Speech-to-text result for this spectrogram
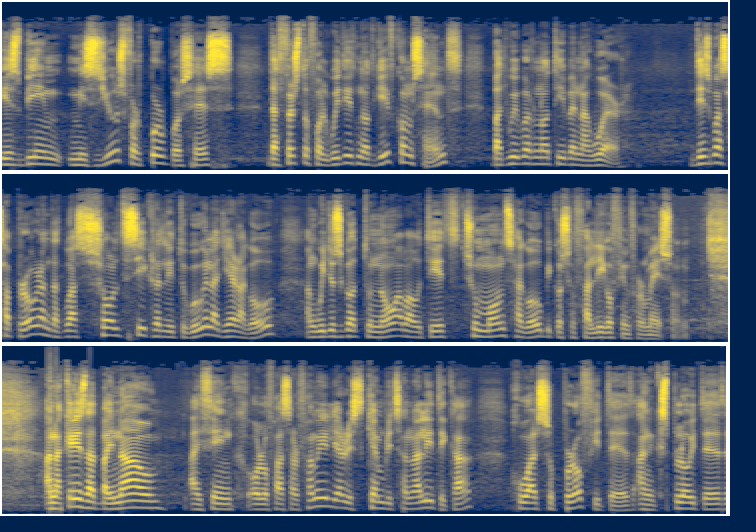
is being misused for purposes that, first of all, we did not give consent, but we were not even aware this was a program that was sold secretly to Google a year ago, and we just got to know about it two months ago because of a leak of information. And a case that by now I think all of us are familiar is Cambridge Analytica, who also profited and exploited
